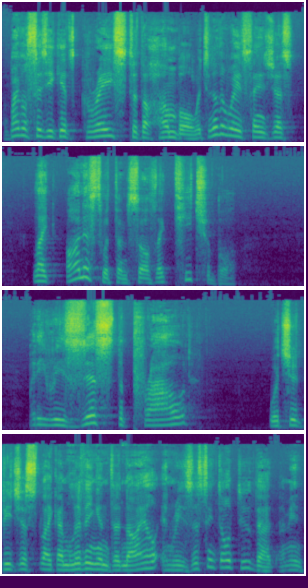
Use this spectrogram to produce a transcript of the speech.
The Bible says he gives grace to the humble, which another way of saying is just like honest with themselves, like teachable. But he resists the proud which should be just like I'm living in denial and resisting. Don't do that. I mean,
